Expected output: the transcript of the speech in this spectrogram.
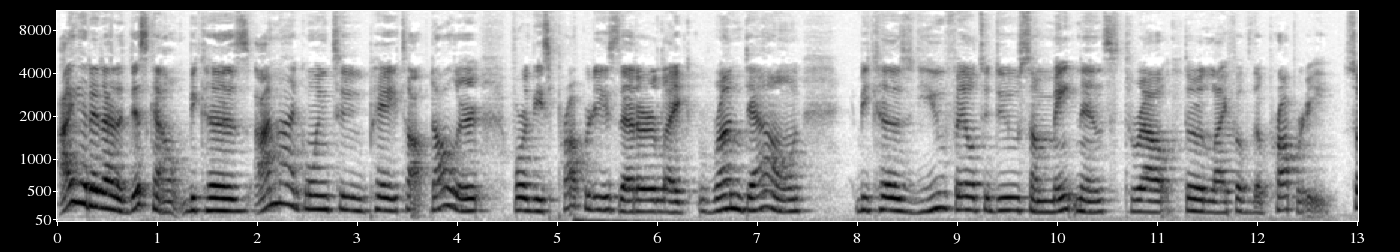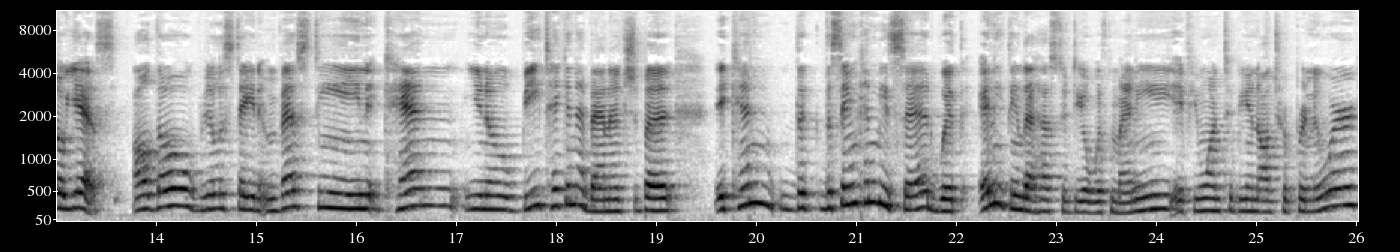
I get it at a discount because I'm not going to pay top dollar for these properties that are like run down because you failed to do some maintenance throughout the life of the property. So yes, although real estate investing can, you know, be taken advantage, but it can the the same can be said with anything that has to deal with money. If you want to be an entrepreneur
